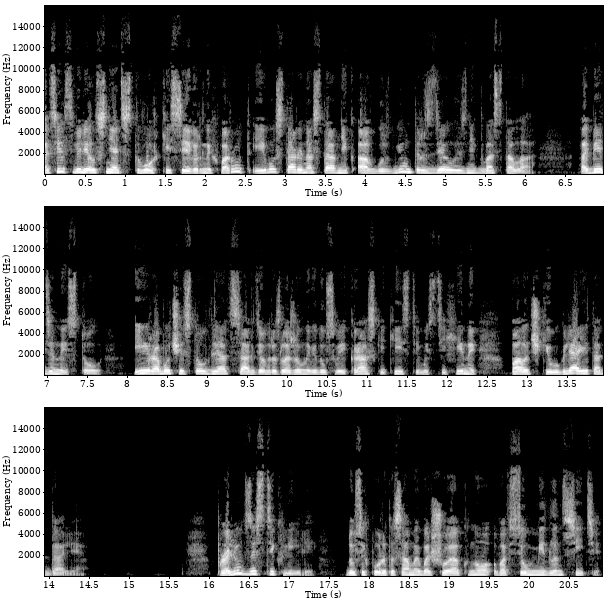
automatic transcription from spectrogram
Отец велел снять створки северных ворот, и его старый наставник Август Гюнтер сделал из них два стола. Обеденный стол и рабочий стол для отца, где он разложил на виду свои краски, кисти, мастихины, палочки угля и так далее. Пролет застеклили. До сих пор это самое большое окно во всем Мидленд-Сити.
